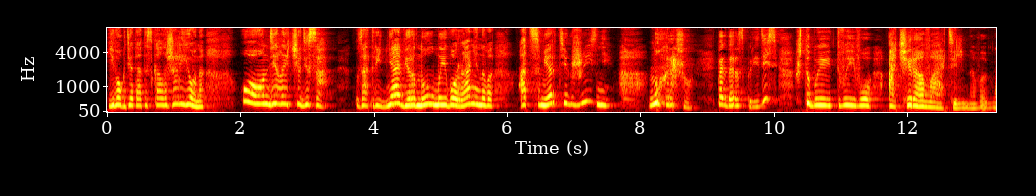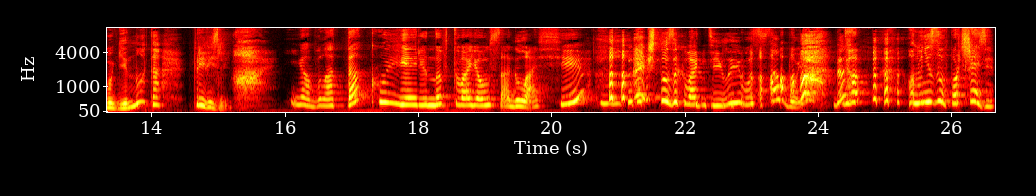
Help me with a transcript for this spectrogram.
Его где-то отыскала Жильона. О, он делает чудеса. За три дня вернул моего раненого от смерти к жизни. Ну, хорошо. Тогда распорядись, чтобы твоего очаровательного гугенота привезли. Я была так уверена в твоем согласии, что захватила его с собой. Да? да. Он внизу, в портшезе.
